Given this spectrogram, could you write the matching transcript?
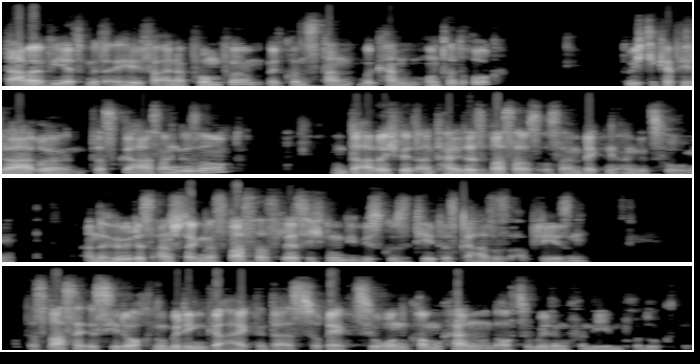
Dabei wird mit Hilfe einer Pumpe mit konstant bekanntem Unterdruck durch die Kapillare das Gas angesaugt und dadurch wird ein Teil des Wassers aus einem Becken angezogen. An der Höhe des ansteigenden Wassers lässt sich nun die Viskosität des Gases ablesen. Das Wasser ist jedoch nur bedingt geeignet, da es zu Reaktionen kommen kann und auch zur Bildung von Nebenprodukten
